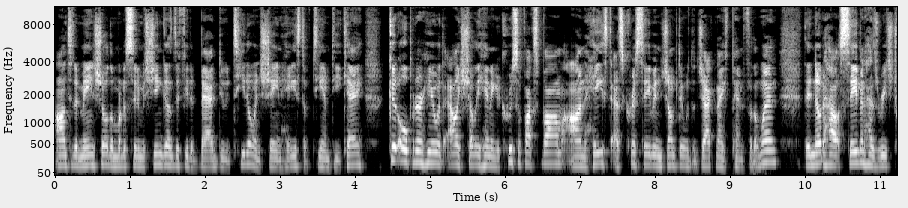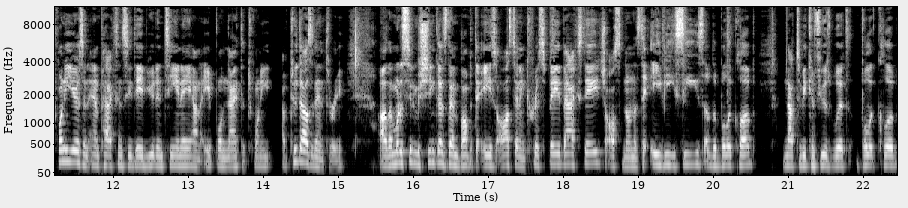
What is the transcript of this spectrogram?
On to the main show, the Motor City Machine Guns defeated Bad Dude Tito and Shane Haste of TMDK. Good opener here with Alex Shelley hitting a crucifix bomb on Haste as Chris Sabin jumped in with the jackknife pin for the win. They note how Sabin has reached 20 years in Impact since he debuted in TNA on April 9th of, 20, of 2003. Uh, the Motor City Machine Guns then bump into Ace Austin and Chris Bey backstage, also known as the ABCs of the Bullet Club, not to be confused with Bullet Club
